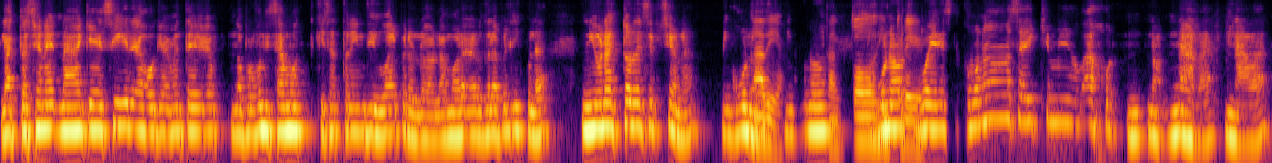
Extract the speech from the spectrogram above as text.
las actuaciones, nada que decir, algo que obviamente no profundizamos, quizás tan individual, pero lo hablamos de la película. Ni un actor decepciona, ninguno. Nadie. Ninguno, Están todos increíbles. Voy a decir, como no, sabéis que me bajo. No, nada, nada.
